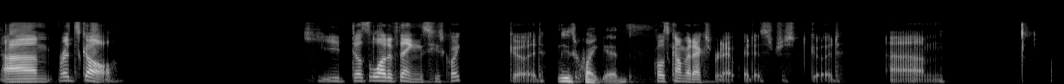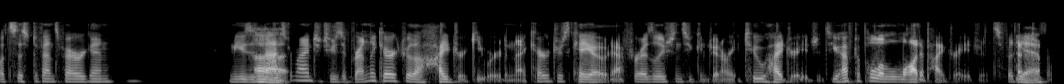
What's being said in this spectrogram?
Um, Red Skull. He does a lot of things. He's quite good. He's quite good. Close combat expert outwit is just good. Um, what's this defense power again? When he uses Uh, Mastermind to choose a friendly character with a Hydra keyword, and that character's KO'd. After resolutions, you can generate two Hydra agents. You have to pull a lot of Hydra agents for that Yeah. to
